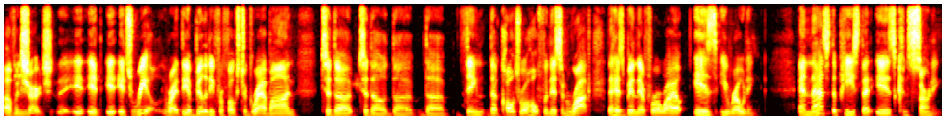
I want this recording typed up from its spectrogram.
of a mm. church. It, it it it's real, right? The ability for folks to grab on to the to the the the thing the cultural hopefulness and rock that has been there for a while is eroding. And that's the piece that is concerning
